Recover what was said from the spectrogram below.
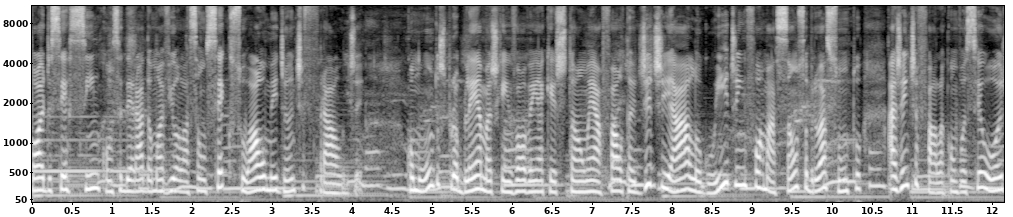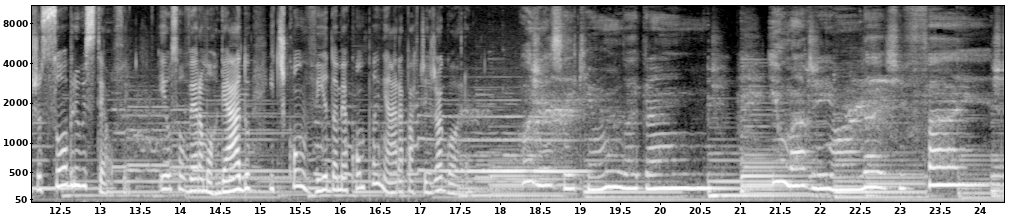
pode ser sim considerada uma violação sexual mediante fraude. Como um dos problemas que envolvem a questão é a falta de diálogo e de informação sobre o assunto, a gente fala com você hoje sobre o stealthing. Eu sou Vera Morgado e te convido a me acompanhar a partir de agora. Hoje eu sei que o mundo é grande e o mar de ondas se faz,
